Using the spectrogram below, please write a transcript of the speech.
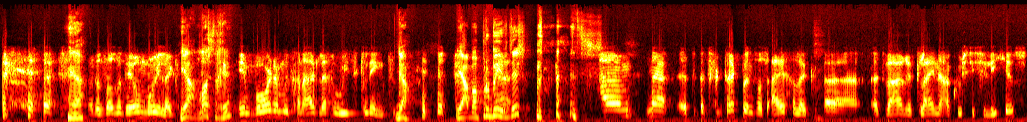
ja. Maar dat is altijd heel moeilijk. Ja, lastig hè? In woorden moet gaan uitleggen hoe iets klinkt. Ja, ja maar probeer het eens. Ehm, nou ja, het, het vertrekpunt was eigenlijk, eh, het waren kleine akoestische liedjes.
